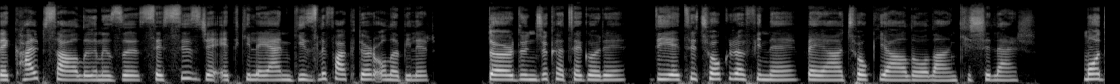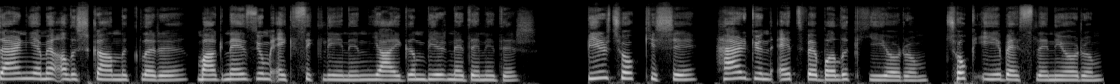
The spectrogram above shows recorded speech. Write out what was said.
ve kalp sağlığınızı sessizce etkileyen gizli faktör olabilir. Dördüncü kategori, diyeti çok rafine veya çok yağlı olan kişiler. Modern yeme alışkanlıkları magnezyum eksikliğinin yaygın bir nedenidir. Birçok kişi her gün et ve balık yiyorum, çok iyi besleniyorum,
